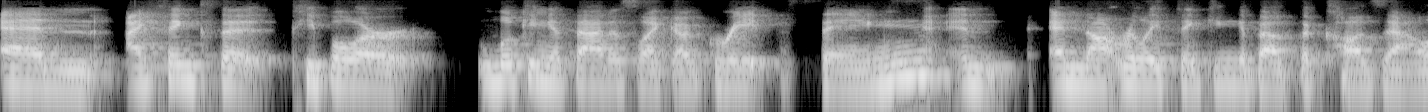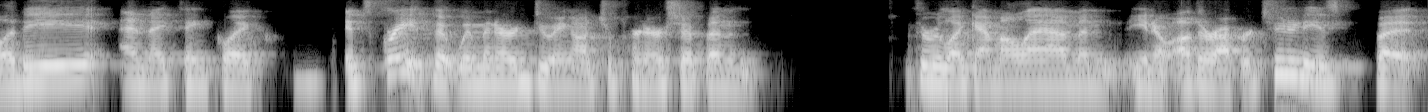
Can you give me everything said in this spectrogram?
And I think that people are looking at that as like a great thing and and not really thinking about the causality and i think like it's great that women are doing entrepreneurship and through like mlm and you know other opportunities but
